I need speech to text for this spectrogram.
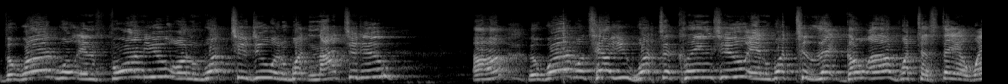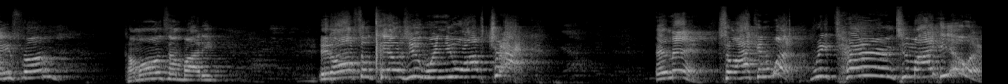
The word will inform you on what to do and what not to do. Uh-huh. The word will tell you what to cling to and what to let go of, what to stay away from. Come on, somebody. It also tells you when you're off track. Amen. I can what? Return to my healer.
